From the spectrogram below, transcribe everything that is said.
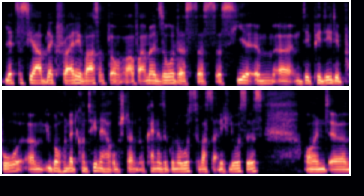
letztes Jahr Black Friday war es auf einmal so, dass, dass, dass hier im, äh, im DPD-Depot ähm, über 100 Container herumstanden und keiner so genau wusste, was da eigentlich los ist. Und äh,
